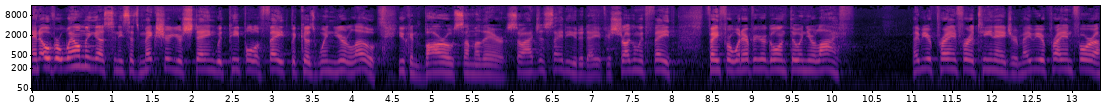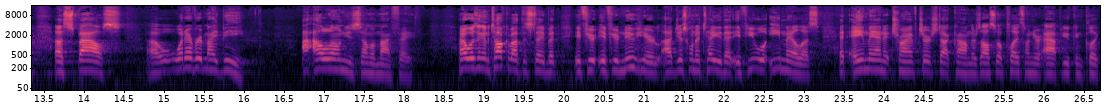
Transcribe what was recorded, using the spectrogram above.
and overwhelming us. And he says, make sure you're staying with people of faith because when you're low, you can borrow some of theirs. So I just say to you today, if you're struggling with faith, faith for whatever you're going through in your life, Maybe you're praying for a teenager. Maybe you're praying for a, a spouse, uh, whatever it might be. I, I'll loan you some of my faith. I wasn't going to talk about this today, but if you're, if you're new here, I just want to tell you that if you will email us at amen at triumphchurch.com, there's also a place on your app you can click.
